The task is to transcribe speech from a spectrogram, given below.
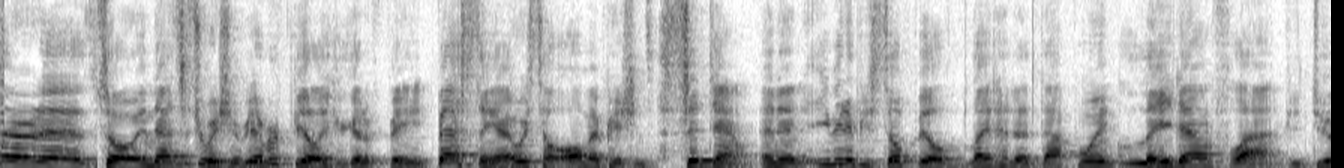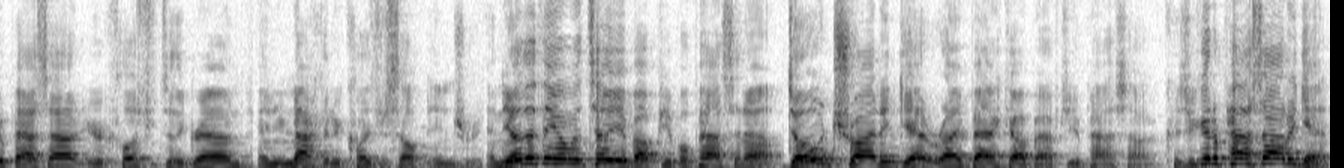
There it is. So in that situation, if you ever feel like you're gonna faint, best thing I always tell all my patients, sit down. And then even if you still feel lightheaded at that point, lay down flat. If you do pass out, you're closer to the ground and you're not gonna cause yourself injury. And the other thing I'm gonna tell you about people passing out, don't try to get right back up after you pass out, because you're gonna pass out again.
